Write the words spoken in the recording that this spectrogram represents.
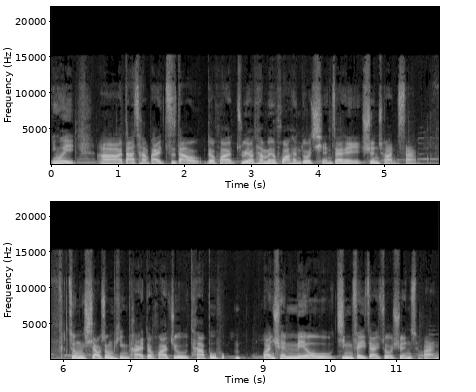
因为啊、大厂牌知道的话，主要他们花很多钱在宣传上。这种小众品牌的话，就他不完全没有经费在做宣传，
